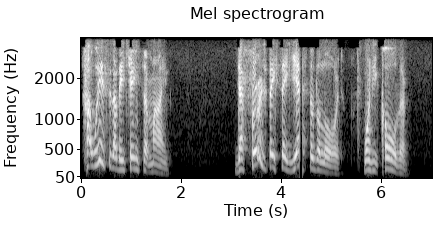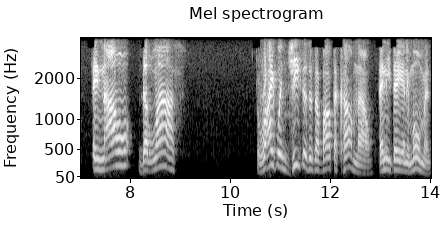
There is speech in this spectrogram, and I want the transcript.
How is it that they changed their mind? That first they say yes to the Lord when he called them. And now the last, right when Jesus is about to come now, any day, any moment,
